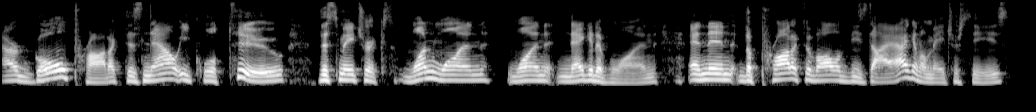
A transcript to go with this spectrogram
Our goal product is now equal to this matrix 1, 1, 1, negative 1, and then the product of all of these diagonal matrices,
